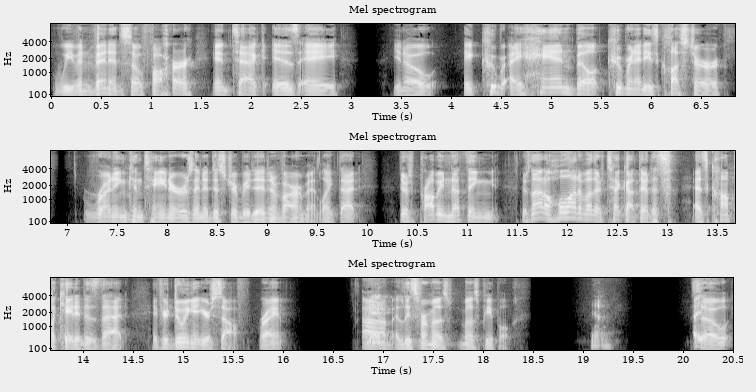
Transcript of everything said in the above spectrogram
we've invented so far in tech is a, you know, a, a hand built Kubernetes cluster running containers in a distributed environment like that. There's probably nothing. There's not a whole lot of other tech out there that's as complicated as that. If you're doing it yourself, right? Um, at least for most most people. Yeah. So I,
